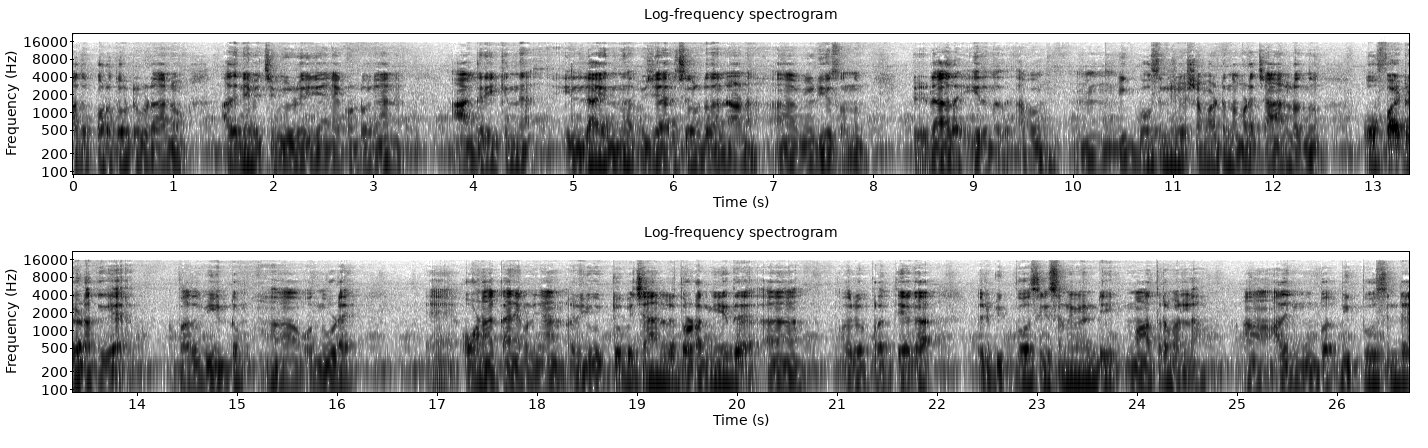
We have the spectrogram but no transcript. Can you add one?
അത് പുറത്തോട്ട് വിടാനോ അതിനെ വെച്ച് വീഡിയോ ചെയ്യാനെ കൊണ്ടോ ഞാൻ ആഗ്രഹിക്കുന്ന ഇല്ല എന്ന് വിചാരിച്ചുകൊണ്ട് തന്നെയാണ് വീഡിയോസ് ഒന്നും ഇടാതെ ഇരുന്നത്. അപ്പം ബിഗ് ബോസിന് ശേഷമായിട്ട് നമ്മുടെ ചാനലൊന്ന് ഓഫായിട്ട് കിടക്കുകയായിരുന്നു. അപ്പോൾ അത് വീണ്ടും ഒന്നുകൂടെ ഓൺ ആക്കാനെ കൊണ്ട് ഞാൻ ഒരു യൂട്യൂബ് ചാനൽ തുടങ്ങിയത് ഒരു പ്രത്യേക ഒരു ബിഗ് ബോസ് സീസണിന് വേണ്ടി മാത്രമല്ല അതിനു മുമ്പ് ബിഗ് ബോസിന്റെ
